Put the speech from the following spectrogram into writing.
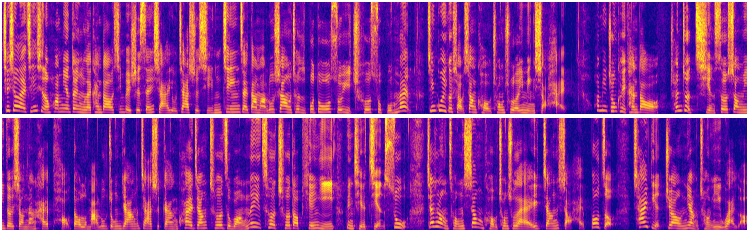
接下来惊险的画面带您来看到新北市三峡有驾驶行经在大马路上，车子不多，所以车速不慢。经过一个小巷口，冲出了一名小孩。画面中可以看到，穿着浅色上衣的小男孩跑到了马路中央，驾驶赶快将车子往内侧车道偏移，并且减速。家长从巷口冲出来，将小孩抱走，差一点就要酿成意外了。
